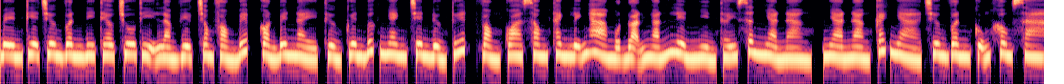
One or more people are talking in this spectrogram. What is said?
Bên kia Trương Vân đi theo Chu thị làm việc trong phòng bếp, còn bên này Thường Quyên bước nhanh trên đường tuyết, vòng qua song Thanh Lĩnh Hà một đoạn ngắn liền nhìn thấy sân nhà nàng, nhà nàng cách nhà Trương Vân cũng không xa.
